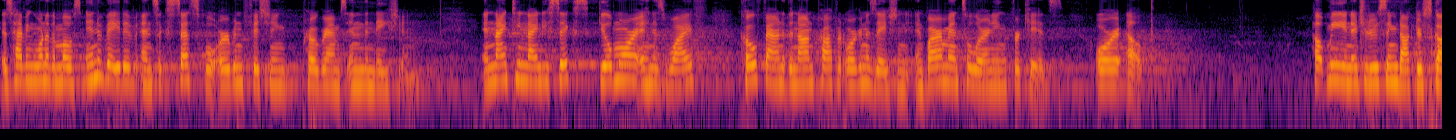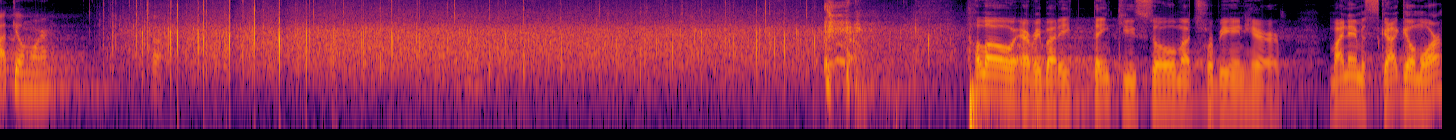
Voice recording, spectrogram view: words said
as having one of the most innovative and successful urban fishing programs in the nation. In 1996, Gilmore and his wife co-founded the nonprofit organization Environmental Learning for Kids, or ELK. Help me in introducing Dr. Scott Gilmore. Hello, everybody. Thank you so much for being here. My name is Scott Gilmore,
